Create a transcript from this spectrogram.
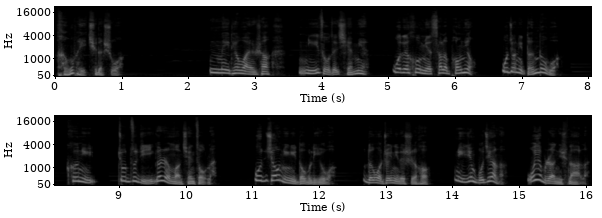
很委屈的说：“那天晚上你走在前面，我在后面撒了泡尿，我叫你等等我，可你就自己一个人往前走了，我叫你你都不理我，等我追你的时候，你已经不见了，我也不知道你去哪了。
